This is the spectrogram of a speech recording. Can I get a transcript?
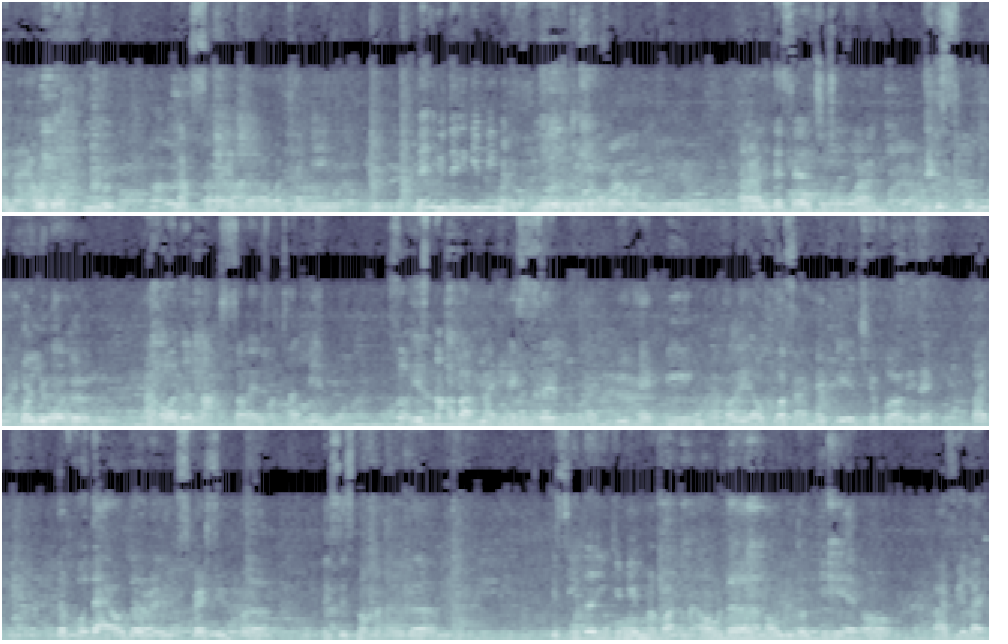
And I order food, laksa and uh, wanton mee. Then you didn't give me my food. Chicken Uh, they said chee cheong fun. That's not my What you order? I ordered laksa and wanton mee. So it's not about like accept and be happy my holiday. Of course I'm happy and cheerful holiday. But the food that I order right, is very simple. This is not my order. It's either you give me what my order or you don't give me at all. But I feel like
